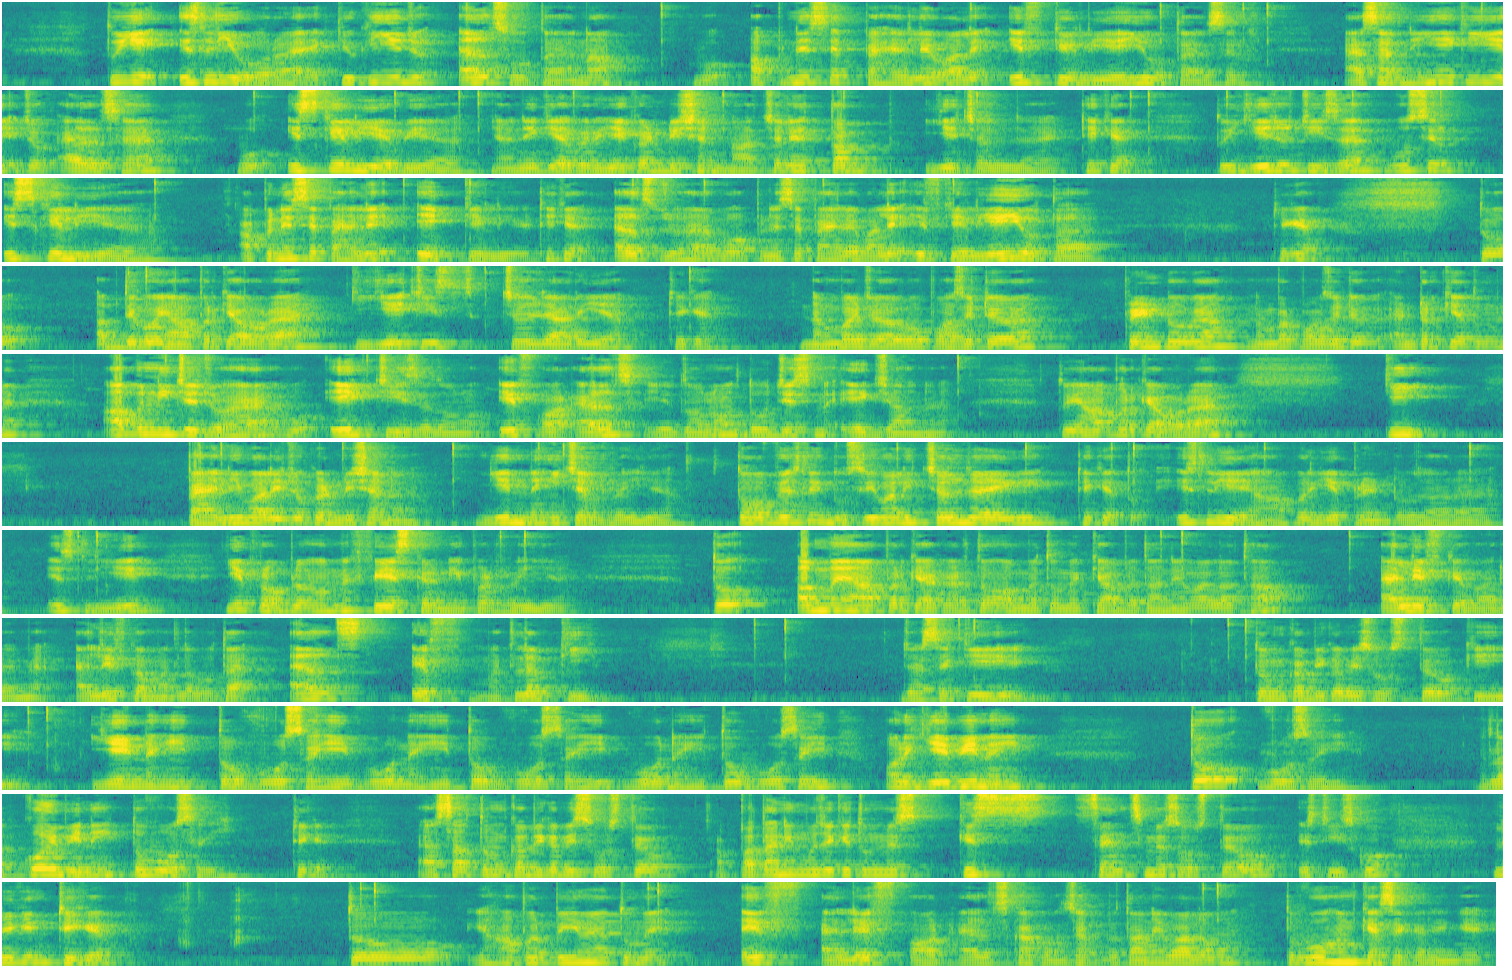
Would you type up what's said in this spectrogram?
तो ये इसलिए हो रहा है क्योंकि ये जो एल्स होता है ना वो अपने से पहले वाले इफ़ के लिए ही होता है सिर्फ़। ऐसा नहीं है कि ये जो एल्स है, वो इसके लिए भी है। यानी कि अगर ये कंडीशन ना चले, तब ये चल जाए, ठीक है? तो ये जो चीज़ है, वो सिर्फ़ इसके लिए है। अपने से पहले एक के लिए, ठीक है? एल्स जो है, वो अपने से पहले वाले इफ़ के लिए ही होता है, ठीक है? तो अब देखो यहाँ पर क्या हो रहा है कि ये चीज़ चल जा रही है, ठीक है? नंबर जो है, वो पॉजिटिव है। प्रिंट हो गया नंबर पॉजिटिव एंटर किया तुमने। अब नीचे जो है, वो एक चीज़ है दोनों इफ़ और एल्स ये दोनों दो जिसमें, एक जान है। तो यहाँ पर क्या हो रहा है कि पहली वाली जो कंडीशन है, ये नहीं चल रही है। तो ऑब्वियसली दूसरी वाली चल जाएगी, ठीक है? तो इसलिए यहाँ पर ये प्रिंट हो जा रहा है। इसलिए ये प्रॉब्लम हमें फेस करनी पड़ रही है। तो अब मैं यहाँ पर क्या करता हूँ, अब मैं तुम्हें क्या बताने वाला था? एलिफ के बारे में। एलिफ का मतलब होता है एल्स इफ़ मतलब कि। जैसे कि तुम कभी कभी सोचते हो कि ये नहीं तो वो सही, वो नहीं तो वो सही, वो नहीं तो वो सही और ये भी नहीं तो वो सही। मतलब कोई भी नहीं तो वो सही। ठीक है? ऐसा तुम कभी कभी सोचते हो? अब पता नहीं मुझे कि तुम किस सेंस में सोचते हो इस चीज़ को। लेकिन ठीक है। तो यहाँ पर भी मैं तुम्हें इफ़ एलिफ और एल्स का कॉन्सेप्ट बताने वाला हूँ। तो वो हम कैसे करेंगे?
